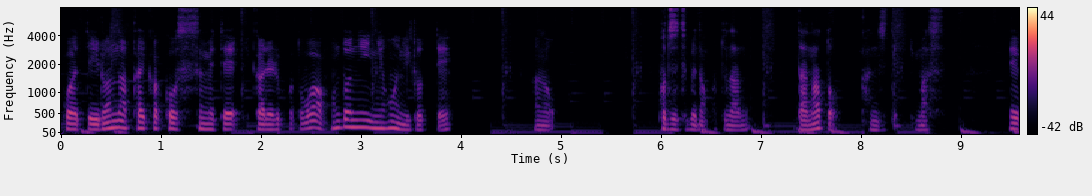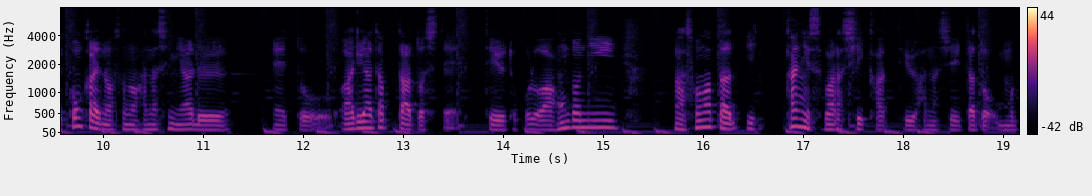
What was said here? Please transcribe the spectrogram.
こうやっていろんな改革を進めていかれることは、本当に日本にとって、あの、ポジティブなことだだなと感じています。で今回のその話にある、えっ、と、アーリーアダプターとしてっていうところは、本当に、あそうなったらいかに素晴らしいかっていう話だと思っ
